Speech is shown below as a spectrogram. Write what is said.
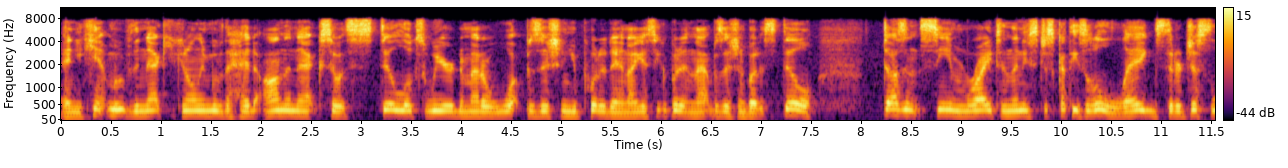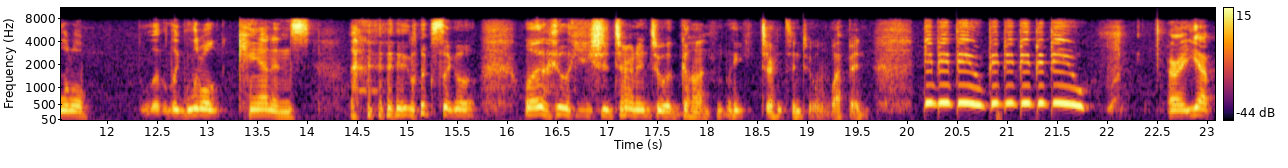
And you can't move the neck, you can only move the head on the neck, so it still looks weird no matter what position you put it in. I guess you could put it in that position, but it still doesn't seem right. And then he's just got these little legs that are just little, like little cannons. He looks like a like he should turn into a gun. Like he turns into a weapon. Pew pew pew pew pew pew pew pew. All right, yep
